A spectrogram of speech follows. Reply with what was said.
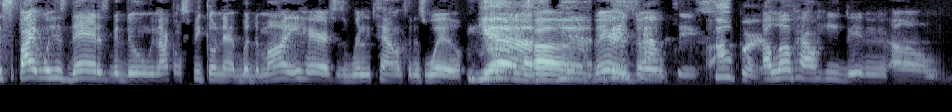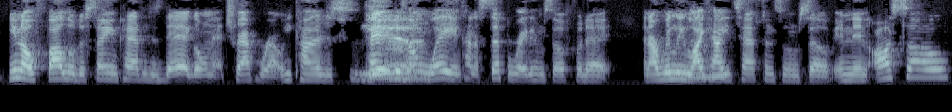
despite what his dad has been doing, we're not gonna speak on that, but Domani Harris is really talented as well. Yeah, Uh, yeah. very Been dope. talented. Super. I love how he didn't, um, you know, follow the same path as his dad going that trap route. He kind of just paved his own way and kind of separated himself for that. And I really like Mm-hmm. how he taps into himself. And then also,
